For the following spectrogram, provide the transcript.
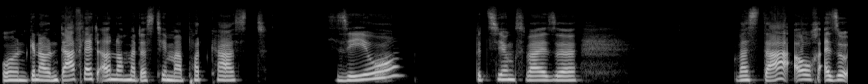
Und genau, und da vielleicht auch nochmal das Thema Podcast SEO, beziehungsweise was da auch, also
